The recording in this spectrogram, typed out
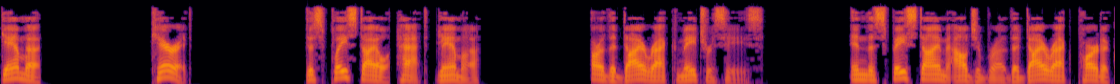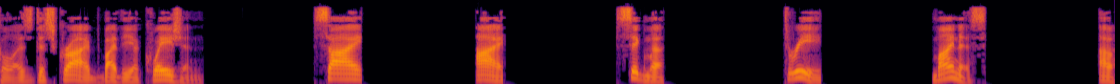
gamma caret display style hat gamma are the Dirac matrices. In the spacetime algebra the Dirac particle is described by the equation psi i sigma 3 minus a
